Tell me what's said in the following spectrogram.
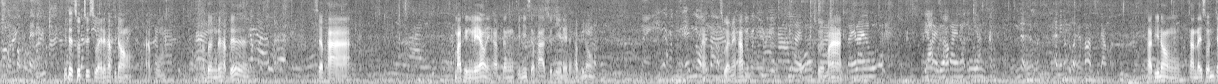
เสือปกแบบ มีแต่ชุดสวยๆนะครับพี่น้องครับผมมาเบิ้งเด้อครับเด้อเสื้อผ้ามาถึงแล้วนี่ครับต้องที่มีเสื้อผ้าชุดนี้เลยนะครับพี่น้องสวยไหมครับ สวยมากไหนอะไรน้องลูกยักษ์เรือไฟนะคุณอันนี้ก็สวยนตอนสีดำอะถ้าพี่น้องท่านใดสนใจ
